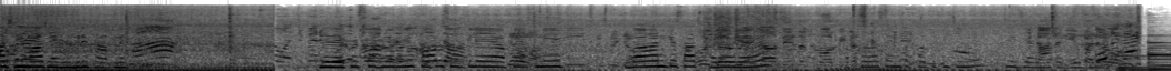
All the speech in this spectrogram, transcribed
आँचली माछली घूम रही साथ में ये देखो सब लोग अभी फ़ोटो शूट के लिए यहाँ पे अपने वाहन के साथ खड़े हो गए हैं। थोड़ा सा इनका फ़ोटो खींचेंगे फिर जाएँगे।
